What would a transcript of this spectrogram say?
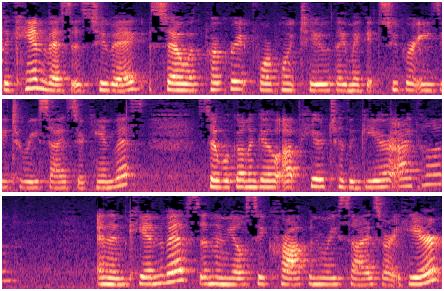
the canvas is too big. So with Procreate 4.2, they make it super easy to resize your canvas. So we're going to go up here to the gear icon and then canvas and then you'll see crop and resize right here.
